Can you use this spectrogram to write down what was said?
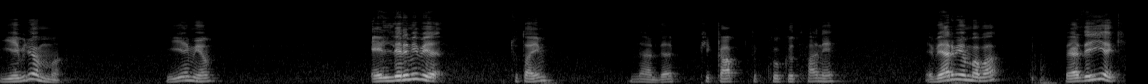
Yiyebiliyor mu? Yiyemiyorum. Ellerimi bir tutayım. Nerede? Pick up the cooked hani. E vermiyorum baba. Ver de yiyek.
